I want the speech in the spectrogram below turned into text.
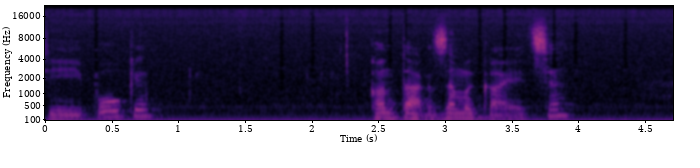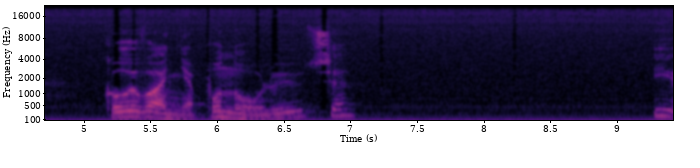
цієї полки, контакт замикається, коливання поновлюються, і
